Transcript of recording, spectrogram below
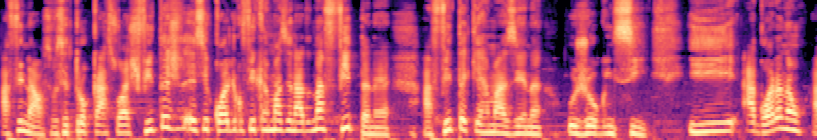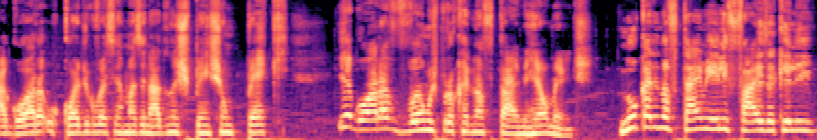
Afinal, se você trocar suas fitas, esse código fica armazenado na fita, né? A fita que armazena o jogo em si. E agora não, agora o código vai ser armazenado no expansion pack. E agora vamos pro Ocarina of Time realmente. No Ocarina of Time ele faz aquele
